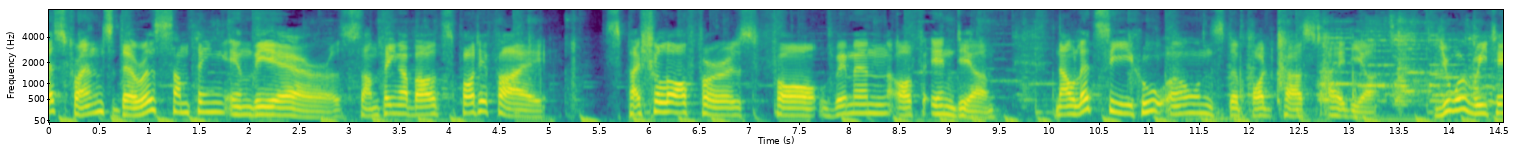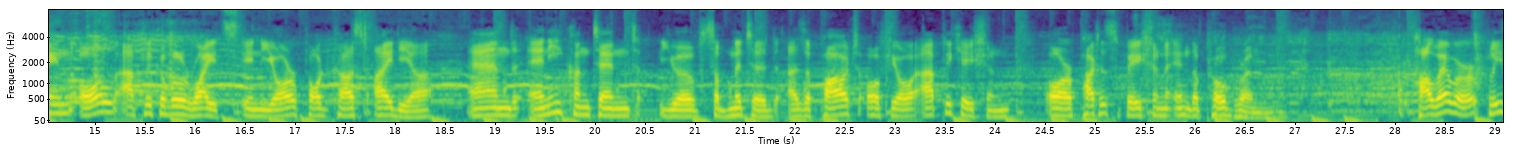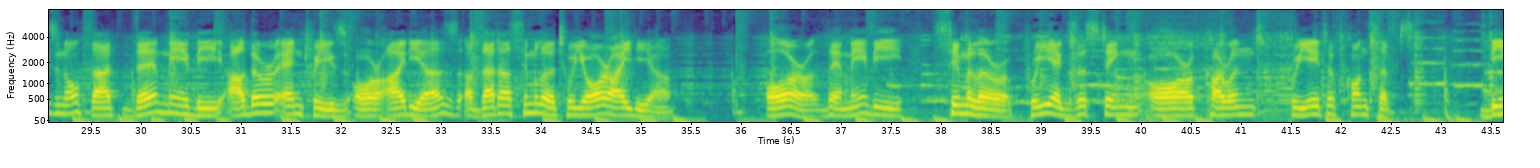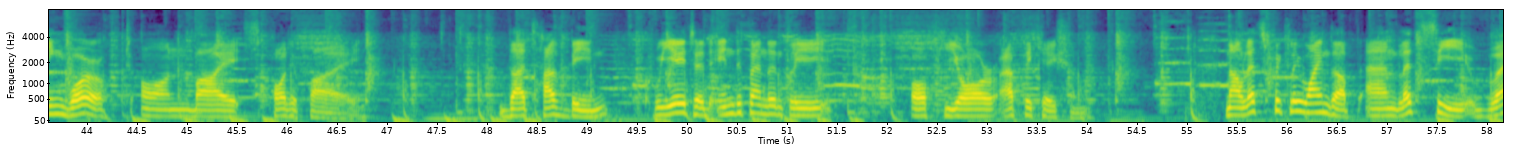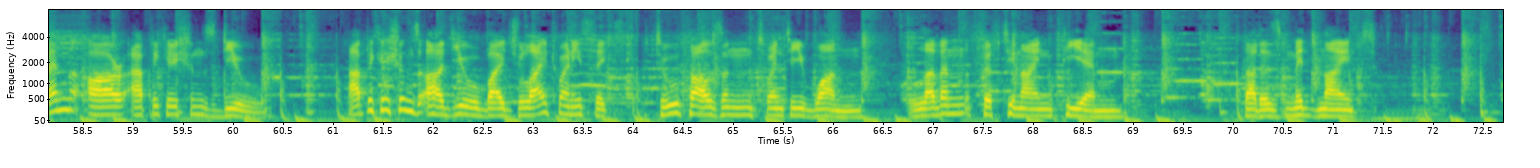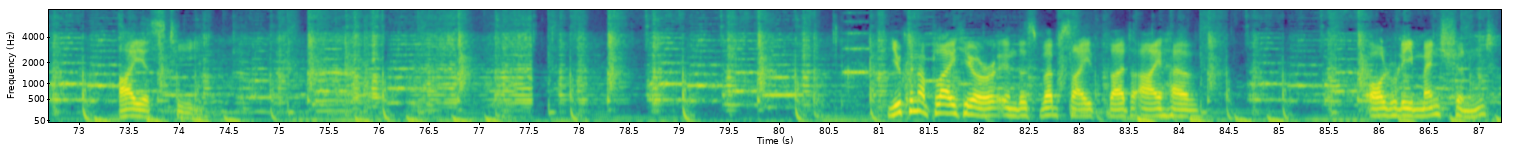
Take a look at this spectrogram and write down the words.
Yes, friends, there is something in the air, something about Spotify. Special offers for women of India. Now let's see who owns the podcast idea. You will retain all applicable rights in your podcast idea and any content you have submitted as a part of your application or participation in the program. However, please note that there may be other entries or ideas that are similar to your idea, or there may be similar pre existing or current creative concepts being worked on by Spotify that have been created independently of your application. Now let's quickly wind up and let's see when are applications due. Applications are due by July 26th, 2021, 11:59 p.m. That is midnight IST. You can apply here in this website that I have already mentioned.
